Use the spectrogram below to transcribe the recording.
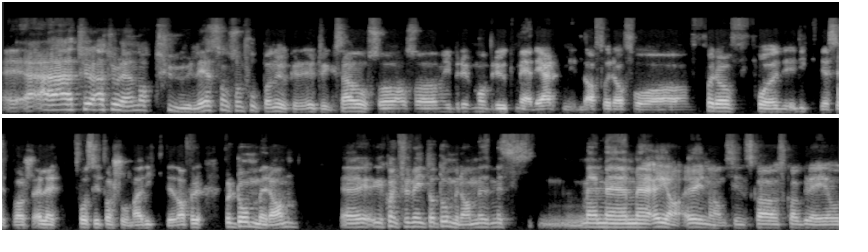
jeg, tror, jeg, tror, det er naturlig, sånn som fotballen utvikler seg. Også, altså, vi må bruke mer hjelpemidler for å få, for å få, situasjon, eller, få situasjoner riktig. Da. For, for dommerne eh, kan forvente at dommerne med, med, med, med øynene sine skal, skal greie å,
